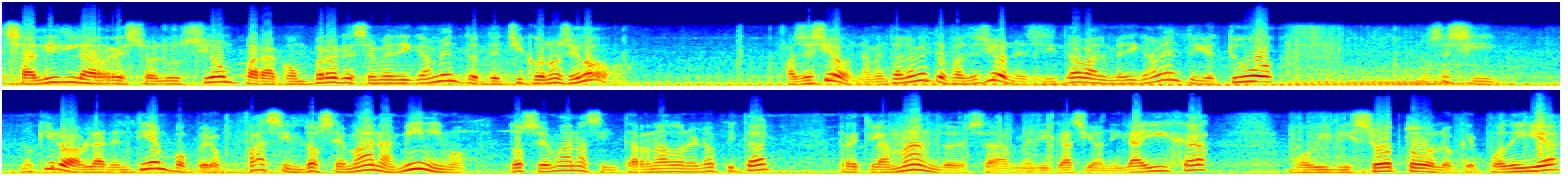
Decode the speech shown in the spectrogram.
salir la resolución para comprar ese medicamento, este chico no llegó. Falleció, lamentablemente falleció, necesitaba el medicamento y estuvo, no sé si, no quiero hablar en tiempo, pero fácil, dos semanas mínimo, dos semanas internado en el hospital reclamando esa medicación. Y la hija movilizó todo lo que podía,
